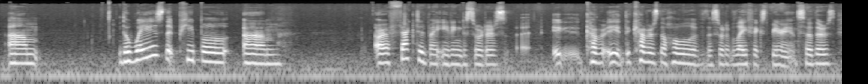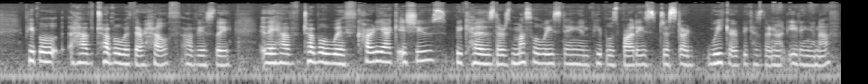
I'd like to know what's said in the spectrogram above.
Um, the ways that people um, are affected by eating disorders uh, it, cover, it covers the whole of the sort of life experience. So there's people have trouble with their health, obviously. They have trouble with cardiac issues because there's muscle wasting and people's bodies just are weaker because they're not eating enough.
